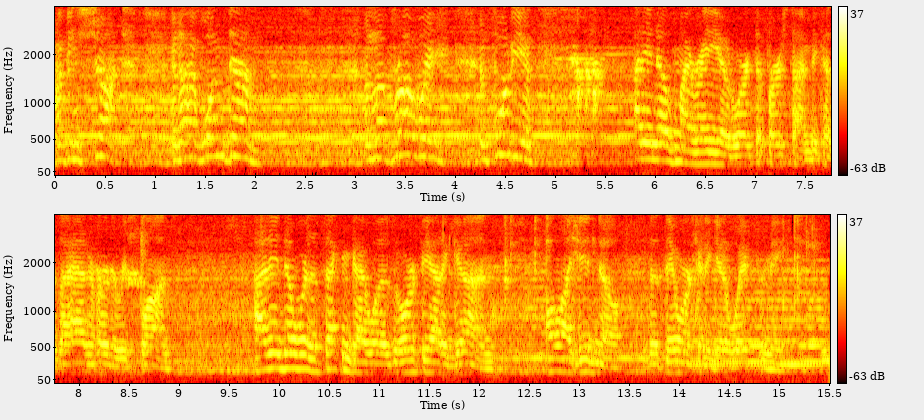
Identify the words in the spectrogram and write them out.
I've been shot, and I have one down. I'm at Broadway and 40th. I didn't know if my radio had worked the first time because I hadn't heard a response. I didn't know where the second guy was or if he had a gun. All I did know is that they weren't going to get away from me.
